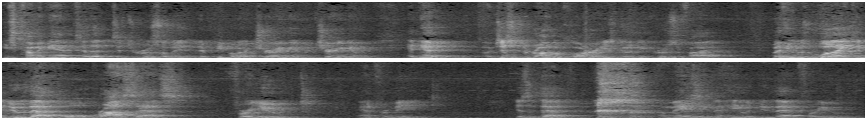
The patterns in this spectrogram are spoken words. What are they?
He's coming into to Jerusalem. And the people are cheering him and cheering him. And yet, just around the corner, he's going to be crucified. But he was willing to do that whole process for you and for me. Isn't that amazing that he would do that for you?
